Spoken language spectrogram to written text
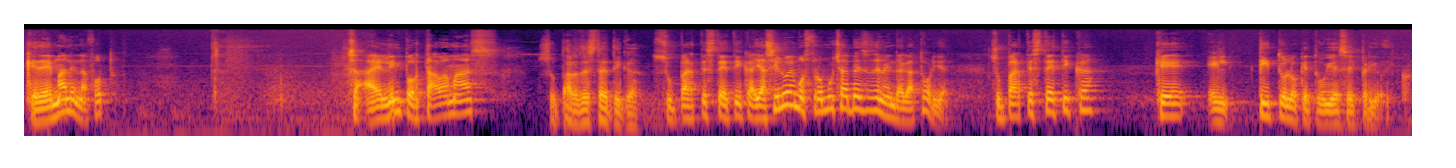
quedé mal en la foto. O sea, a él le importaba más su parte estética. Su parte estética, y así lo demostró muchas veces en la indagatoria, su parte estética que el título que tuviese el periódico.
